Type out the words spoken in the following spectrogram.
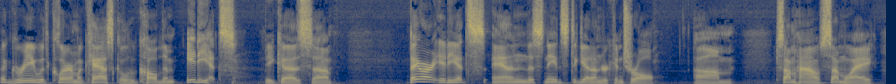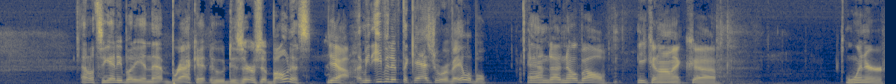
agree with Claire McCaskill, who called them idiots, because uh, they are idiots, and this needs to get under control um, somehow, some way. I don't see anybody in that bracket who deserves a bonus. Yeah, I mean, even if the cash were available. and uh, Nobel economic uh, winner,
